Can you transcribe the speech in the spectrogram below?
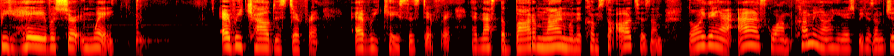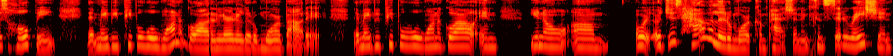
behave a certain way. Every child is different every case is different. And that's the bottom line when it comes to autism. The only thing I ask while I'm coming on here is because I'm just hoping that maybe people will want to go out and learn a little more about it. That maybe people will want to go out and, you know, um, or, or just have a little more compassion and consideration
